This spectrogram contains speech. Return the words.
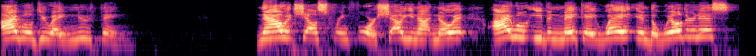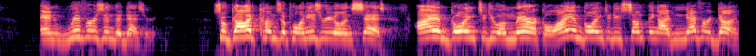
I will do a new thing. Now it shall spring forth. Shall you not know it? I will even make a way in the wilderness and rivers in the desert. So God comes upon Israel and says, I am going to do a miracle. I am going to do something I've never done.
